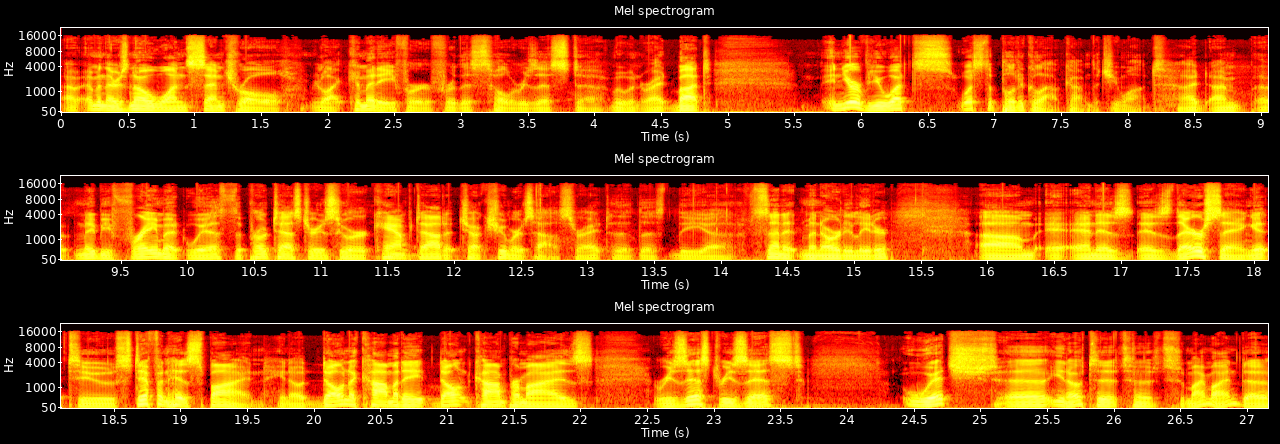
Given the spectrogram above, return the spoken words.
I mean, there's no one central like committee for, for this whole resist uh, movement, right? But in your view, what's what's the political outcome that you want? I, am uh, maybe frame it with the protesters who are camped out at Chuck Schumer's house, right? The the, the uh, Senate Minority Leader, um, and as as they're saying it, to stiffen his spine. You know, don't accommodate, don't compromise, resist, resist. Which, uh, you know, to, to, to my mind, uh,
